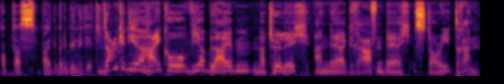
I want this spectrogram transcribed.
ob das bald über die Bühne geht. Danke dir, Heiko. Wir bleiben natürlich an der Grafenberg-Story dran.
